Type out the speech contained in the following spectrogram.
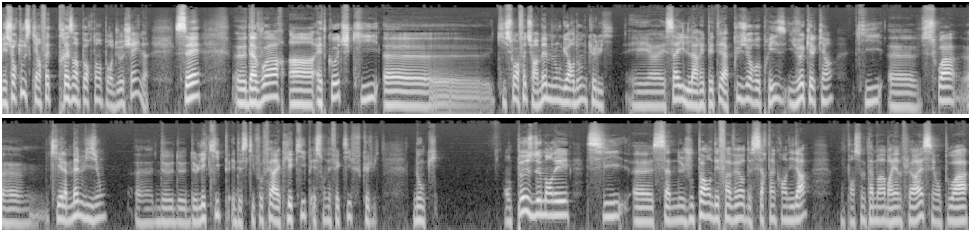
Mais surtout, ce qui est en fait très important pour Joe Shane, c'est euh, d'avoir un head coach qui, euh, soit en fait sur la même longueur d'onde que lui. Euh, et, ça, il l'a répété à plusieurs reprises. Il veut quelqu'un qui soit, qui ait la même vision de, de l'équipe et de ce qu'il faut faire avec l'équipe et son effectif que lui. Donc, on peut se demander si ça ne joue pas en défaveur de certains candidats. On pense notamment à Brian Flores et on pourra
